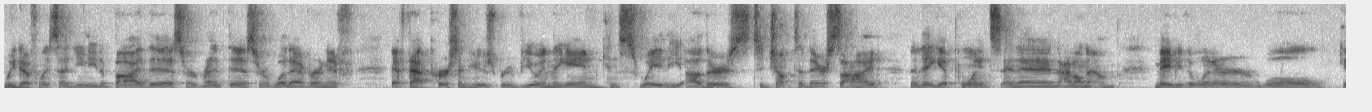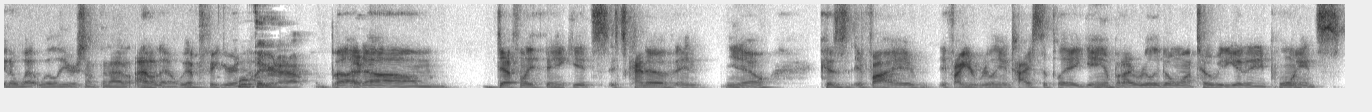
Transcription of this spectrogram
we definitely said you need to buy this or rent this or whatever. And if if that person who's reviewing the game can sway the others to jump to their side, then they get points. And then I don't know, maybe the winner will get a wet willy or something. I don't I don't know. We have to figure it we'll out. figure that out. But um, definitely think it's it's kind of and you know because if I if I get really enticed to play a game, but I really don't want Toby to get any points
